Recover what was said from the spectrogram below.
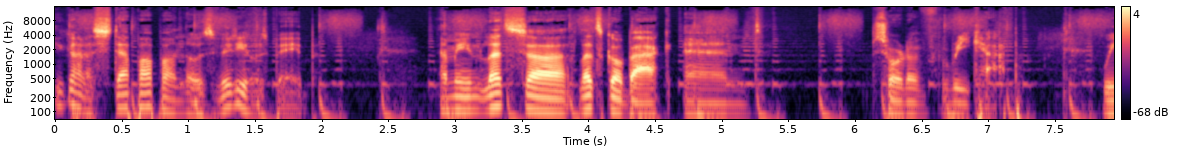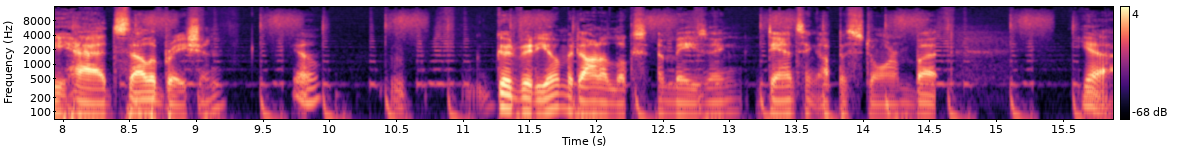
you gotta step up on those videos, babe. I mean, let's uh, let's go back and sort of recap. We had celebration, you know, good video. Madonna looks amazing, dancing up a storm. But yeah,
